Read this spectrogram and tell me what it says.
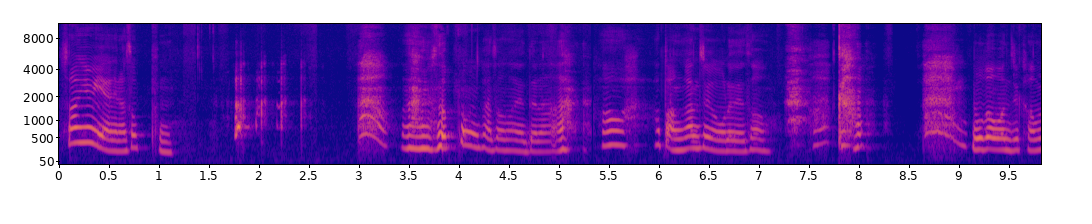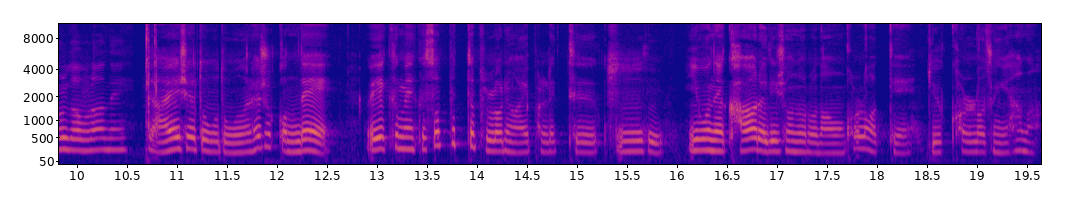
수학여행이 아니라 소풍 소풍 가잖아 얘들아. 아, 하도 안 간 지가 오래돼서. 뭐가 뭔지 가물가물하네. 아이섀도우도 오늘 해줄 건데 웨이크메이크 소프트 블러링 아이 팔레트 9호. 이번에 가을 에디션으로 나온 컬러 같아. new 컬러 중에 하나.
